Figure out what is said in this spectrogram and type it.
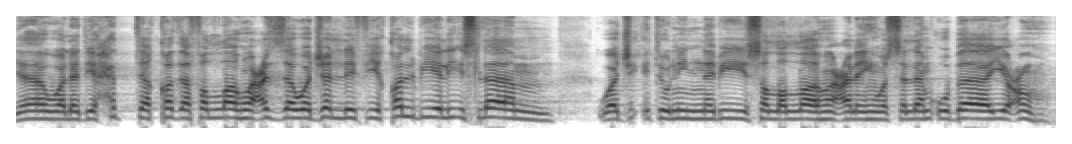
يا ولدي حتى قذف الله عز وجل في قلبي الإسلام وجئت للنبي صلى الله عليه وسلم أبايعه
